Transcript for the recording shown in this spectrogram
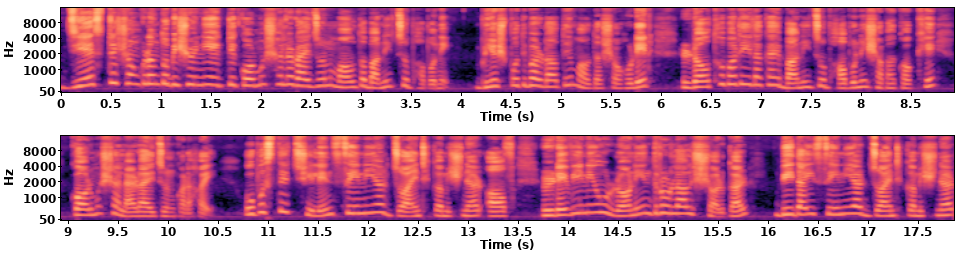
জিএসটি সংক্রান্ত বিষয় নিয়ে একটি কর্মশালার আয়োজন মালদা বাণিজ্য ভবনে। বৃহস্পতিবার রাতে মালদা শহরের রথবাড়ি এলাকায় বাণিজ্য ভবনে সভাকক্ষে কর্মশালার আয়োজন করা হয়। উপস্থিত ছিলেন senior joint commissioner of revenue Ranendralal Sarkar, বিদায়ী senior joint commissioner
